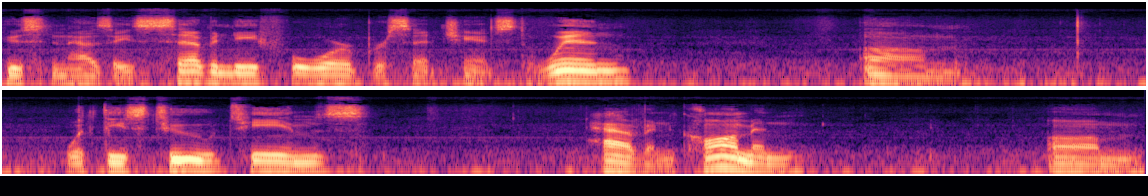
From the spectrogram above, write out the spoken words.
Houston has a 74% chance to win. Um, what these two teams have in common um,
